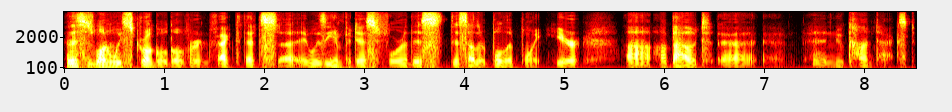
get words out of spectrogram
And this is one we struggled over. In fact, that's uh, it was the impetus for this this other bullet point here uh, about uh, a new context.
